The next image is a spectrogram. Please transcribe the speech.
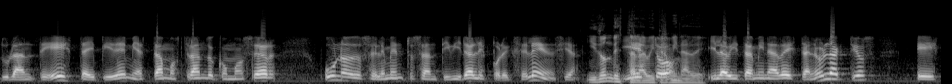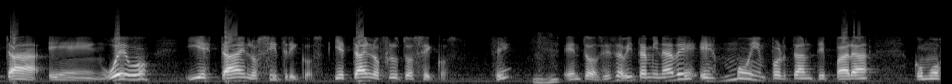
durante esta epidemia está mostrando como ser uno de los elementos antivirales por excelencia. ¿Y dónde está la vitamina D? Y la vitamina D está en los lácteos, está en huevo y está en los cítricos y está en los frutos secos. Entonces, esa vitamina D es muy importante para como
